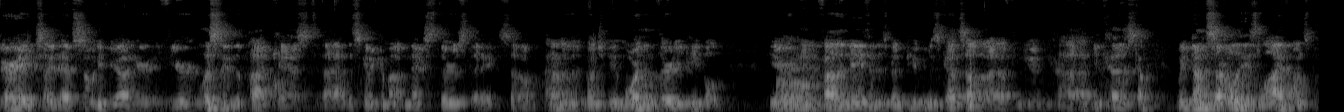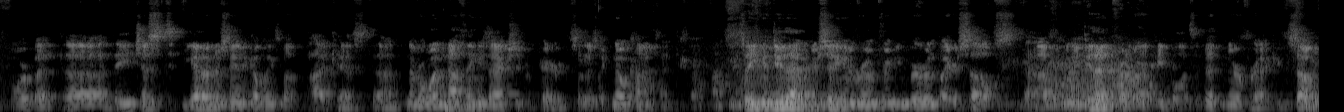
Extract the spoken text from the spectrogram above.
very excited to have so many of you out here. If you're listening to the podcast, uh, this is going to come out next Thursday. So I don't know, there's a bunch of people, more than 30 people here, Oh. and Father Nathan has been puking his guts all afternoon uh, because we've done several of these live ones before, but uh, they just you got to understand a couple things about the podcast. Uh, number one, nothing is actually prepared, so there's like no content. So you can do that when you're sitting in a room drinking bourbon by yourselves, uh, but when you do that in front of other people, it's a bit nerve wracking. So.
